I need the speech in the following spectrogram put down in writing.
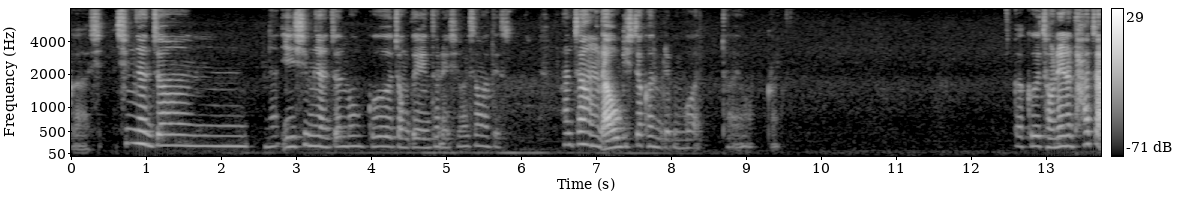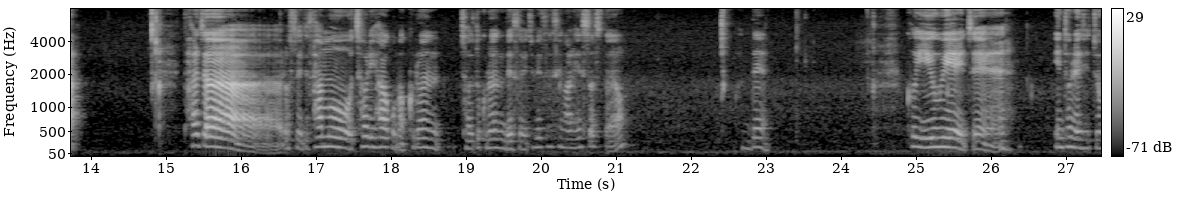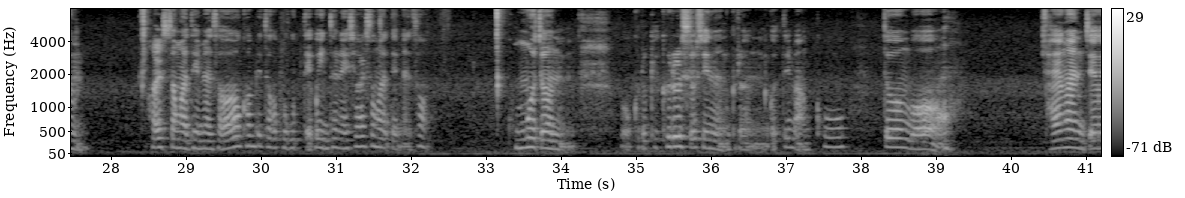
그러니까 10년 전, 20년 전 뭐 그 정도의 인터넷이 활성화됐 한창 나오기 시작한 무렵인 것 같아요. 그러니까, 그러니까 그 전에는 타자, 타자로서 이제 사무 처리하고 막 그런 저도 그런 데서 이제 회사 생활을 했었어요. 근데 그 이후에 이제 인터넷이 좀 활성화되면서 컴퓨터가 보급되고 인터넷이 활성화되면서 공모전 뭐 그렇게 글을 쓸 수 있는 그런 것들이 많고 또 뭐 다양한 이제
